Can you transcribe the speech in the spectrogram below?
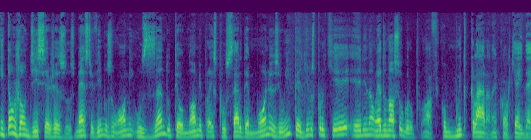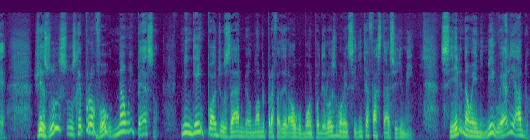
Então João disse a Jesus: Mestre, vimos um homem usando o teu nome para expulsar demônios e o impedimos porque ele não é do nosso grupo. Ó, ficou muito clara né, qual que é a ideia. Jesus os reprovou: não impeçam. Ninguém pode usar meu nome para fazer algo bom e poderoso no momento seguinte afastar-se de mim. Se ele não é inimigo, é aliado.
